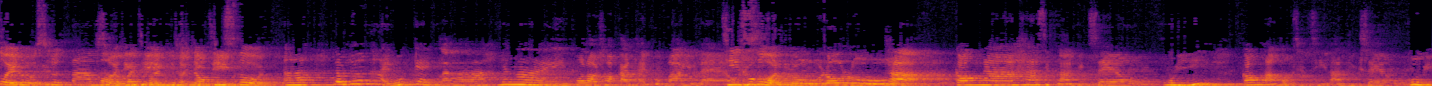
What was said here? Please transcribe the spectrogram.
สวยหรูสะดุดตาเหมาะกับใบเฟิร์นพิมชนกที่สุดอะแล้วเรื่องถ่ายรูปเก่งล่ะคะ ยังไง พวกเราชอบการถ่ายรูปมากอยู่แล้วที่สุด ทุกคนรู้โลกรู้ค่ะกล้องหน้า 50 ล้านพิกเซล หุยกล้องหลัง 64 ล้านพิกเซล หุย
